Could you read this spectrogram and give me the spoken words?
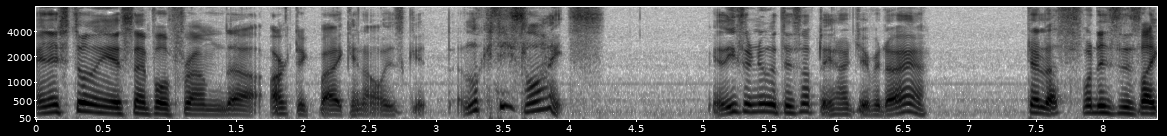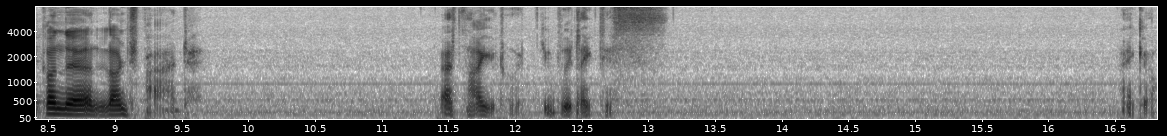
And I still need a sample from the Arctic, I can always get... Look at these lights! Yeah, these are new with this update, huh, Jebediah? Tell us, what is this like on the launch pad? That's how you do it. You do it like this. There you go.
